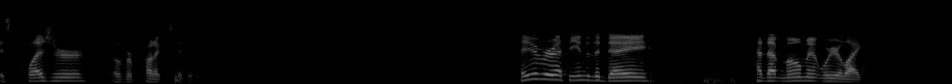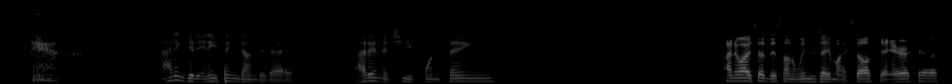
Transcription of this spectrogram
is pleasure over productivity. Have you ever, at the end of the day, had that moment where you're like, man, I didn't get anything done today? I didn't achieve one thing. I know I said this on Wednesday myself to Erica,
